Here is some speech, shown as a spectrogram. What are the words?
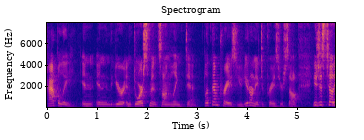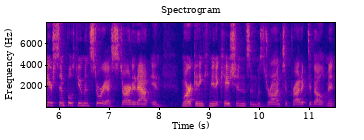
happily in, in your endorsements on LinkedIn. Let them praise you. You don't need to praise yourself. You just tell your simple human story. I started out in marketing communications and was drawn to product development.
